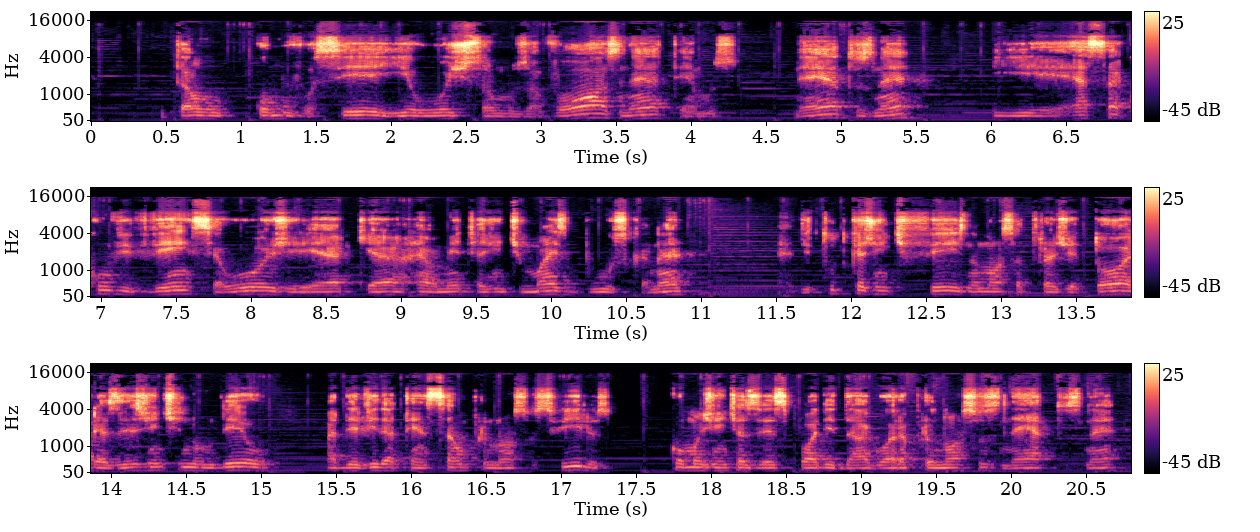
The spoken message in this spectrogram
Então, como você e eu hoje somos avós, né? Temos netos, né? E essa convivência hoje é que é realmente a gente mais busca, né? De tudo que a gente fez na nossa trajetória, às vezes a gente não deu a devida atenção para os nossos filhos, como a gente às vezes pode dar agora para os nossos netos, né?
